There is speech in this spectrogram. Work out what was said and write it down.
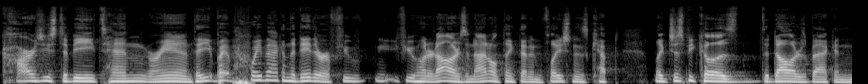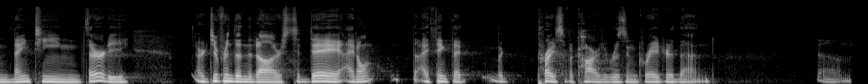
cars used to be 10 grand. They, but way back in the day, there were a few, few hundred dollars. And I don't think that inflation has kept, like, just because the dollars back in 1930 are different than the dollars today, I don't, I think that the price of a car has risen greater than um,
